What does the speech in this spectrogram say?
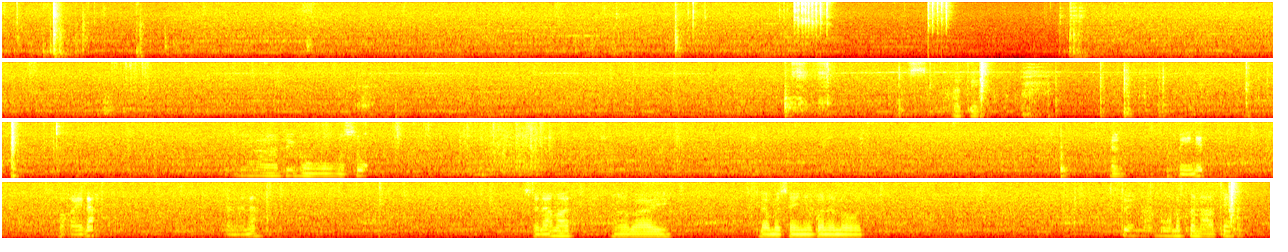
I think. Hindi na natin kung umusok. Mainit. Okay na. Ano na. Salamat. Bye-bye. Salamat sa inyong panonood. Ito yung nabunot na natin.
